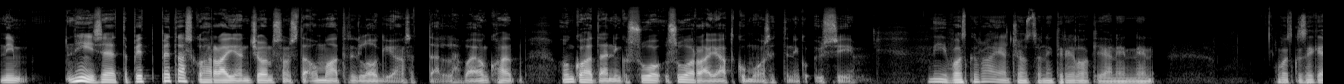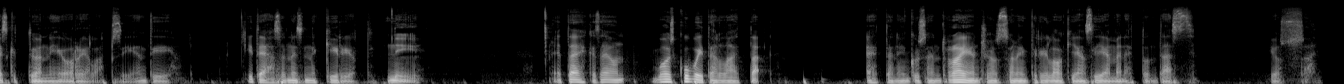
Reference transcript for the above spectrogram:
Niin, niin se, että pet, petaskohan Ryan Johnson sitä omaa trilogiaansa tällä, vai onkohan, onkohan tämä niinku su, suoraan jatkumoa sitten niinku ysiin? Niin, voisiko Ryan Johnsonin trilogia, niin, niin voisiko se keskittyä niihin orjalapsiin, en tiedä. Itsehän se ne sinne kirjoitti. Niin. Että ehkä se on, voisi kuvitella, että, että niin kuin sen Ryan Johnsonin trilogian siemenet on tässä jossain.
